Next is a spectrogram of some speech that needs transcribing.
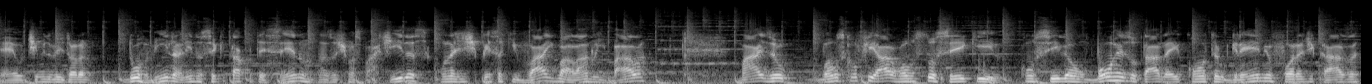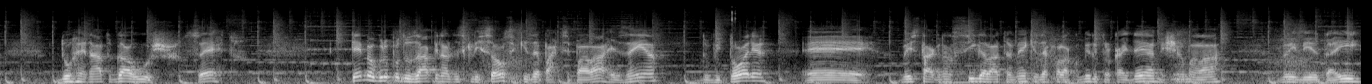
É, o time do Vitória dormindo ali, não sei o que está acontecendo nas últimas partidas. Quando a gente pensa que vai embalar, não embala. Mas eu vamos confiar, vamos torcer que consiga um bom resultado aí contra o Grêmio fora de casa do Renato Gaúcho, certo? Tem meu grupo do Zap na descrição, se quiser participar lá, resenha do Vitória. É, meu Instagram siga lá também, quiser falar comigo, trocar ideia, me chama lá. Meu e-mail tá aí,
